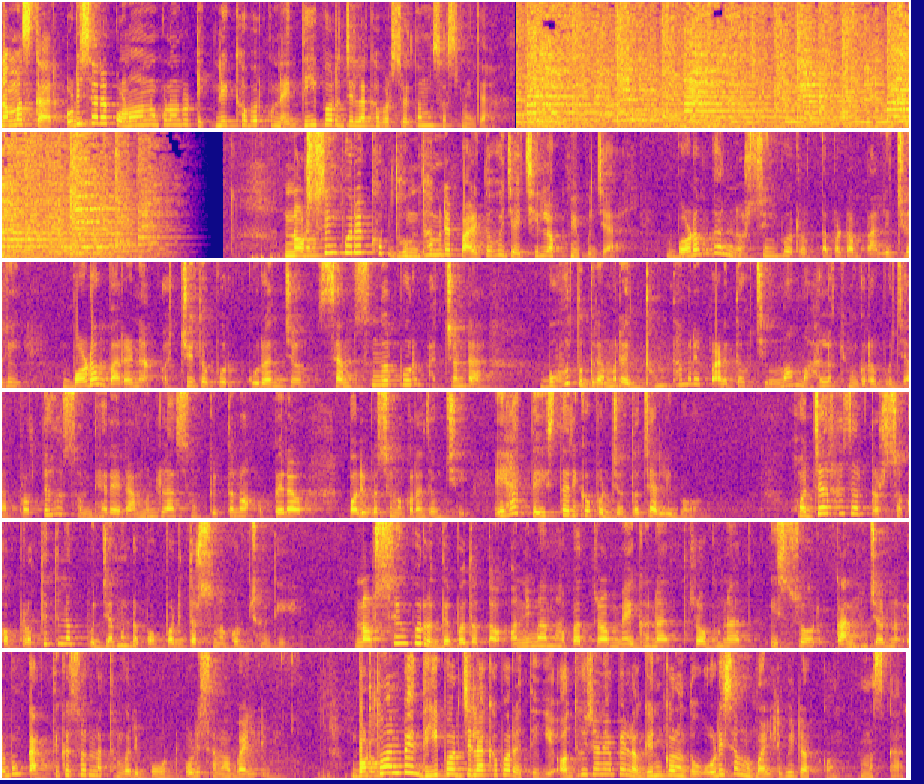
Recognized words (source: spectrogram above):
ନମସ୍କାର ଓଡ଼ିଶାର କୋଣ ଅନୁକୋଣରୁ ଟିକନିକ୍ ଖବରକୁ ନେଇ ଦ୍ୱିପହର ଜିଲ୍ଲା ଖବର ସହିତ ମୁଁ ସସ୍ମିତା। ନରସିଂହପୁରରେ ଖୁବ୍ ଧୁମଧାମରେ ପାଳିତ ହୋଇଯାଇଛି ଲକ୍ଷ୍ମୀ ପୂଜା ବଡ଼ମ୍ବା ନରସିଂହପୁର ବାଲିଝରି ବଡ଼ ବାରେଣା ଅଚ୍ୟୁତପୁର କୁରାଞ୍ଜ ଶ୍ୟାମସୁନ୍ଦରପୁର ଆଚଣ୍ଡା ବହୁତ ଗ୍ରାମରେ ଧୁମଧାମରେ ପାଳିତ ହେଉଛି ମା ମହାଲକ୍ଷ୍ମୀଙ୍କର ପୂଜା। ପ୍ରତ୍ୟହ ସନ୍ଧ୍ୟାରେ ରାମନୀଳା ସଂକୀର୍ତ୍ତନ ଅପେରା ପରିବେଷଣ କରାଯାଉଛି ଏହା ତେଇଶ ତାରିଖ ପର୍ଯ୍ୟନ୍ତ ଚାଲିବ। ହଜାର ହଜାର ଦର୍ଶକ ପ୍ରତିଦିନ ପୂଜା ମଣ୍ଡପ ପରିଦର୍ଶନ କରୁଛନ୍ତି। ନରସିଂହପୁର ଦେବଦତ୍ତ ଅନିମା ମହାପାତ୍ର ମେଘନାଥ ରଘୁନାଥ ଈଶ୍ୱର କାହ୍ନୁଚରଣ ଏବଂ କାର୍ତ୍ତିକେଶ୍ୱର ନାଥଙ୍କ ରିପୋର୍ଟ ଓଡ଼ିଶା ମୋବାଇଲ ଟିଭି। ବର୍ତ୍ତମାନ ପାଇଁ ଦ୍ୱିପହର ଜିଲ୍ଲା ଖବର ଏତିକି। ଅଧିକ ଜାଣିବା ପାଇଁ ଲଗ୍ଇନ୍ କରନ୍ତୁ Odisha mobile TV dot com. ନମସ୍କାର।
